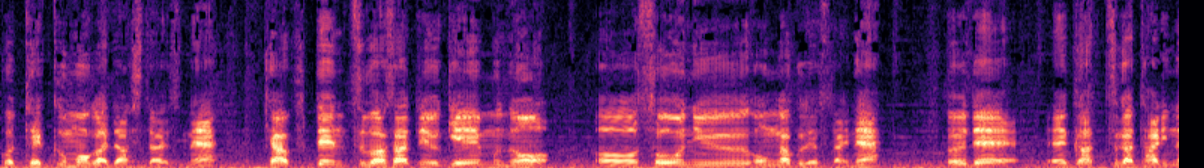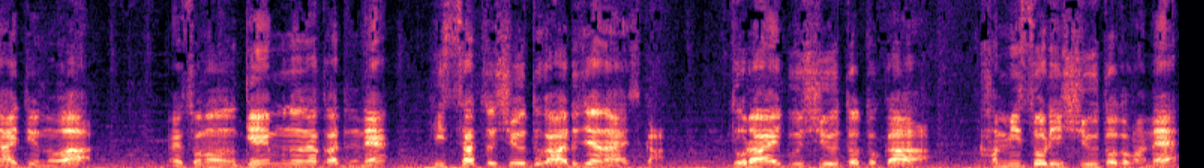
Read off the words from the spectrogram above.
これテクモが出したですね、キャプテン翼というゲームの挿入音楽でしたりね。それで、えー、ガッツが足りないというのは、えそのゲームの中でね、必殺シュートがあるじゃないですか。ドライブシュートとか、カミソリシュートとかね。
